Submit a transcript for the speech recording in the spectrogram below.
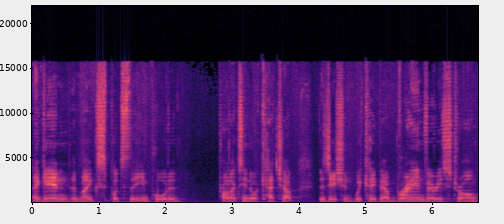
again, it makes puts the imported products into a catch-up position. We keep our brand very strong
